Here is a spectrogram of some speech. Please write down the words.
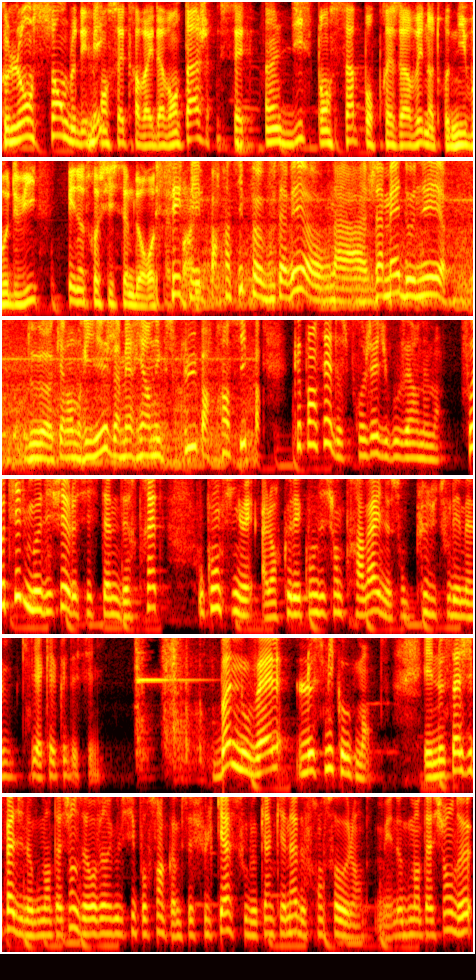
que l'ensemble des Français travaillent davantage, c'est indispensable pour préserver notre niveau de vie et notre système de retraite. Mais par principe, vous savez, on n'a jamais donné de calendrier, jamais rien exclu par principe. Que penser de ce projet du gouvernement? Faut-il modifier le système des retraites ou continuer alors que les conditions de travail ne sont plus du tout les mêmes qu'il y a quelques décennies? Bonne nouvelle, le SMIC augmente. Et il ne s'agit pas d'une augmentation de 0,6% comme ce fut le cas sous le quinquennat de François Hollande, mais une augmentation de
